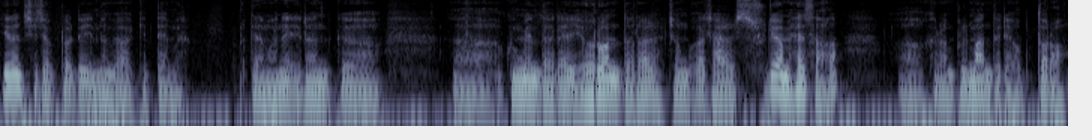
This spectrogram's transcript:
이런 지적들도 있는 것 같기 때문에 때문에 이런 그 어, 국민들의 여론들을 정부가 잘 수렴해서 어, 그런 불만들이 없도록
